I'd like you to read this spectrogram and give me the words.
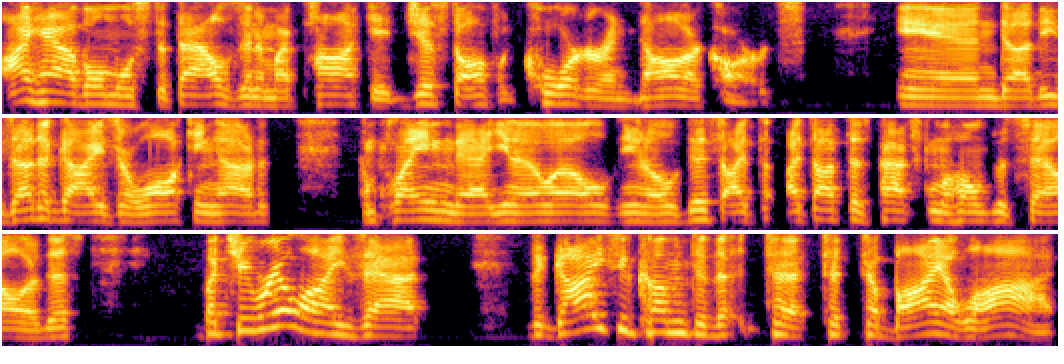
I have almost a thousand in my pocket just off of quarter and dollar cards and uh, these other guys are walking out complaining that you know well you know this I, th- I thought this Patrick Mahomes would sell or this but you realize that the guys who come to the to to, to buy a lot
